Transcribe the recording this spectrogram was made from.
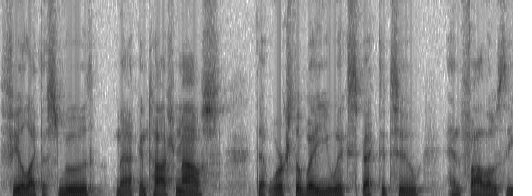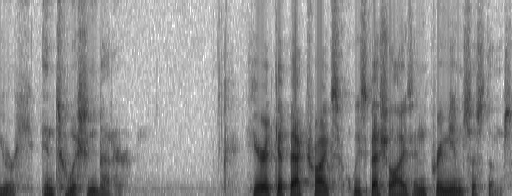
feel like the smooth Macintosh mouse that works the way you expect it to and follows your intuition better. Here at Get Back Trikes, we specialize in premium systems.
